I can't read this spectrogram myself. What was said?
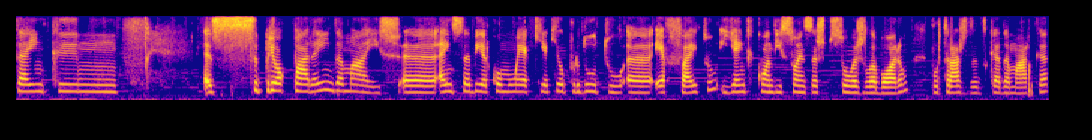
têm que. Um, se preocupar ainda mais uh, em saber como é que aquele produto uh, é feito e em que condições as pessoas laboram por trás de, de cada marca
